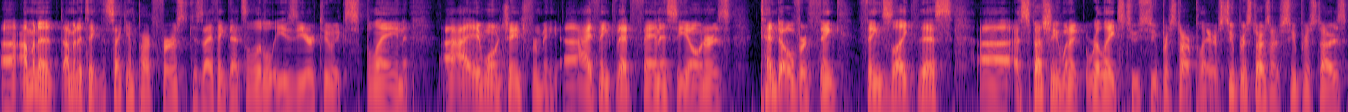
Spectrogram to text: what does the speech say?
Uh, I'm gonna I'm gonna take the second part first because I think that's a little easier to explain. I, it won't change for me. Uh, I think that fantasy owners tend to overthink things like this, uh, especially when it relates to superstar players. Superstars are superstars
